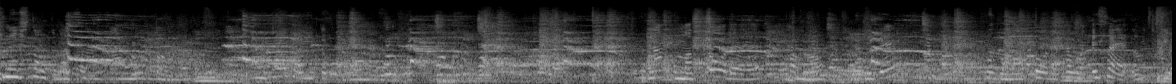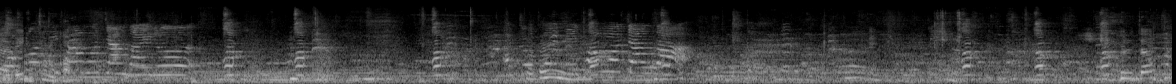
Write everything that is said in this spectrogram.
気にしとんかな。あ、思ったの。いいとこなんか待っとうで。多分見て。なんか待っとうで。多分餌やろ。次はで。取ろうか誰に？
